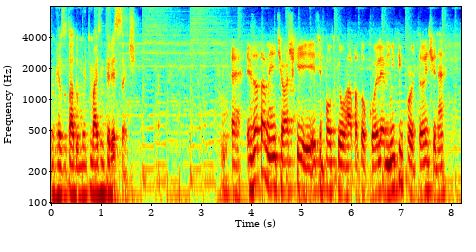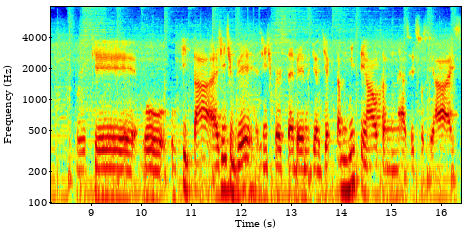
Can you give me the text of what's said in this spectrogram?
um resultado muito mais interessante. É, exatamente. Eu acho que esse ponto que o Rafa tocou ele é muito importante, né? Porque o, o que tá, a gente vê, a gente percebe no dia a dia que está muito em alta né, as redes sociais,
